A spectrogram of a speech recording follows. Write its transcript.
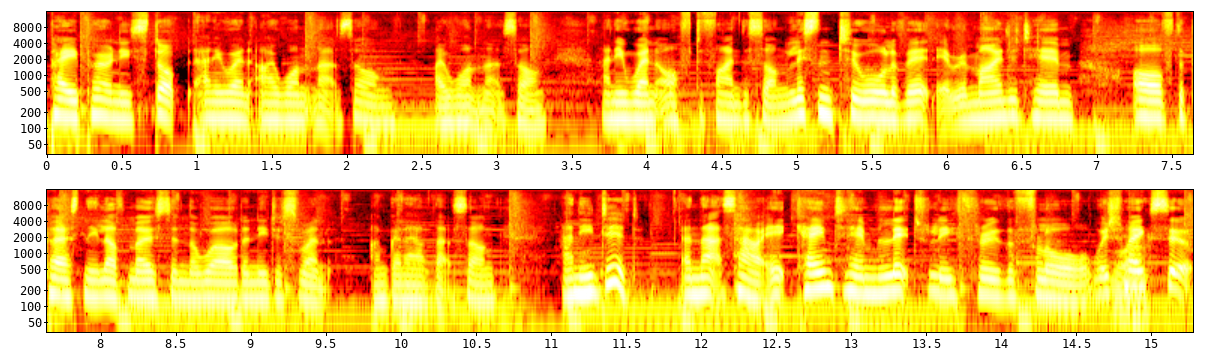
paper and he stopped and he went, "I want that song. I want that song." And he went off to find the song, listened to all of it. It reminded him of the person he loved most in the world, and he just went, I'm going to have that song. And he did. And that's how it came to him literally through the floor, which Wow. makes it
